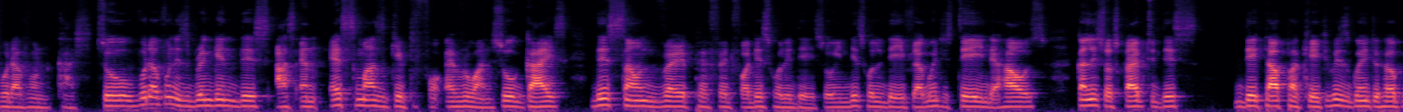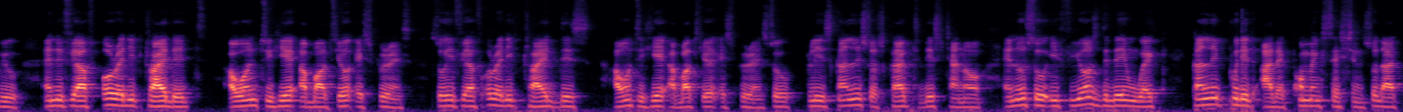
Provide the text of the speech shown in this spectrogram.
Vodafone Cash. So Vodafone is bringing this as an Xmas gift for everyone. So guys, this sounds very perfect for this holiday. So in this holiday, if you are going to stay in the house, kindly subscribe to this data package, which is going to help you. And if you have already tried it, I want to hear about your experience. So if you have already tried this, I want to hear about your experience. So please kindly subscribe to this channel. And also if yours didn't work, kindly put it at the comment section so that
